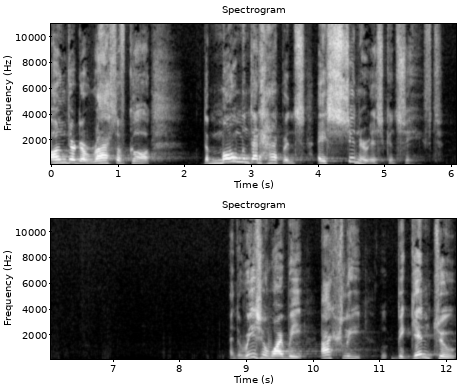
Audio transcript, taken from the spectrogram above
under the wrath of God. The moment that happens, a sinner is conceived. And the reason why we actually begin to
